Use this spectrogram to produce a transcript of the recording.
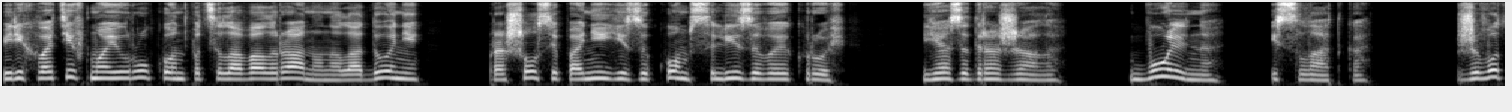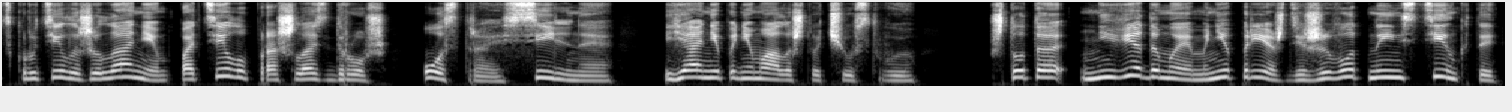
Перехватив мою руку, он поцеловал рану на ладони, прошелся по ней языком, слизывая кровь. Я задрожала. Больно и сладко. Живот скрутило желанием, по телу прошлась дрожь, острая, сильная. Я не понимала, что чувствую. Что-то неведомое мне прежде, животные инстинкты,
